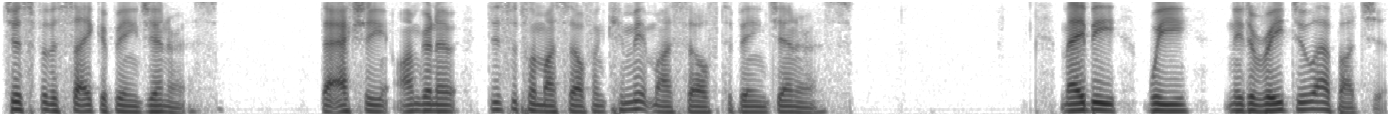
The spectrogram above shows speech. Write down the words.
just for the sake of being generous. That actually, I'm going to discipline myself and commit myself to being generous. Maybe we need to redo our budget.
